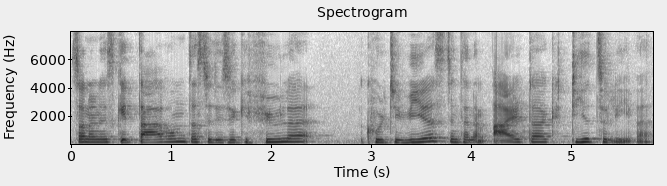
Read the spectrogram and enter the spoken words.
sondern es geht darum, dass du diese Gefühle kultivierst in deinem Alltag dir zuliebe.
